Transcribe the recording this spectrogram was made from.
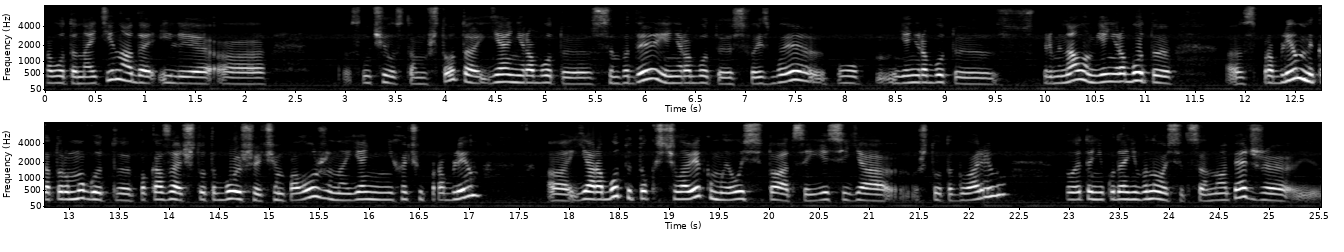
кого-то найти надо, или э, случилось там что-то. Я не работаю с МВД, я не работаю с ФСБ, по, я не работаю с криминалом, я не работаю э, с проблемами, которые могут э, показать что-то большее, чем положено. Я не хочу проблем. Э, я работаю только с человеком и его ситуацией. Если я что-то говорю, то это никуда не выносится. Но опять же,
